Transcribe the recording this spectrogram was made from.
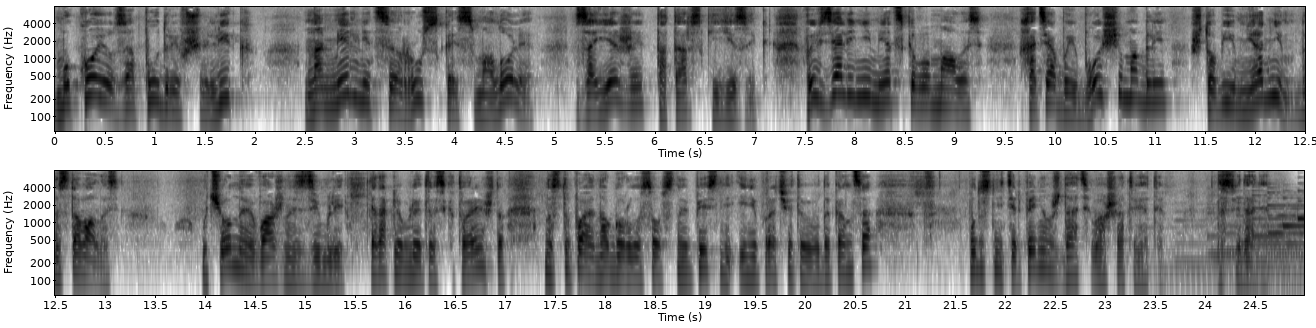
мукою запудривши лик – на мельнице русской смололи заезжий татарский язык. Вы взяли немецкого малость, хотя бы и больше могли, чтобы им не одним доставалось ученая важность Земли. Я так люблю это стихотворение, что наступаю на горло собственной песни и не прочитываю его до конца, буду с нетерпением ждать ваши ответы. До свидания.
